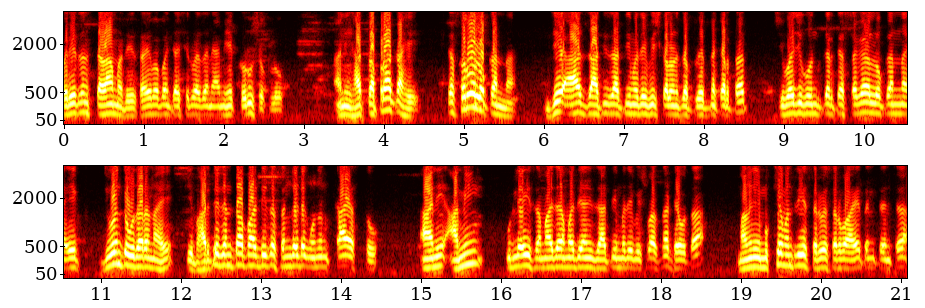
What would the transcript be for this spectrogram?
पर्यटन स्थळामध्ये साईबाबांच्या आशीर्वादाने आम्ही हे करू शकलो. आणि हा चपराक आहे. त्या सर्व लोकांना जे आज जाती जातीमध्ये विष घालवण्याचा प्रयत्न करतात शिवाजी गोंदकर त्या सगळ्या लोकांना एक जिवंत उदाहरण आहे की भारतीय जनता पार्टीचा संघटक म्हणून काय असतो? आणि आम्ही कुठल्याही समाजामध्ये आणि जातीमध्ये विश्वास न ठेवता माननीय मुख्यमंत्री हे सर्व सर्व आहेत आणि त्यांच्या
